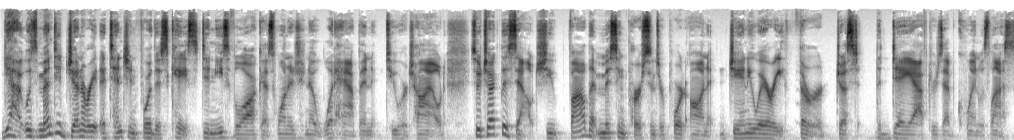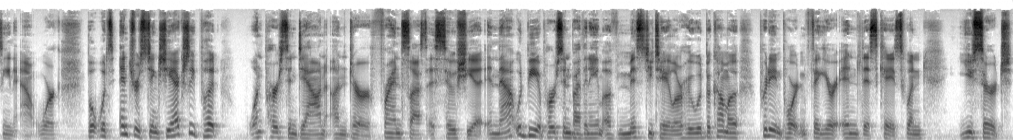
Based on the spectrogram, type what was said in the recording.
Yeah, it was meant to generate attention for this case. Denise Vlakas wanted to know what happened to her child. So check this out. She filed that missing persons report on January 3rd, just the day after Zebb Quinn was last seen at work. But what's interesting, she actually put one person down under friend slash associate, and that would be a person by the name of Misty Taylor, who would become a pretty important figure in this case. When you search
